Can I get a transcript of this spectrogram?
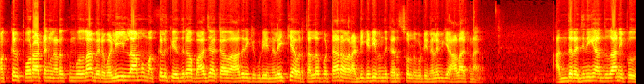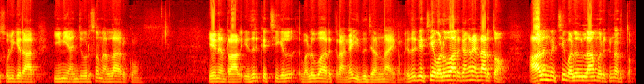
மக்கள் போராட்டங்கள் நடக்கும் போதெல்லாம் வேறு வழி இல்லாமல் மக்களுக்கு எதிராக பாஜகவை ஆதரிக்கக்கூடிய நிலைக்கு அவர் தள்ளப்பட்டார். அவர் அடிக்கடி வந்து கருத்து சொல்லக்கூடிய நிலைமைக்கு ஆளாக்குனாங்க. அந்த ரஜினிகாந்த் தான் இப்போது சொல்கிறார் இனி அஞ்சு வருஷம் நல்லா இருக்கும். ஏனென்றால் எதிர்க்கட்சிகள் வலுவாக இருக்கிறாங்க இது ஜனநாயகம். எதிர்க்கட்சியை வலுவாக இருக்காங்கன்னா என்ன அர்த்தம்? ஆளுங்கட்சி வலுவில்லாமல் இருக்குன்னு அர்த்தம்.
